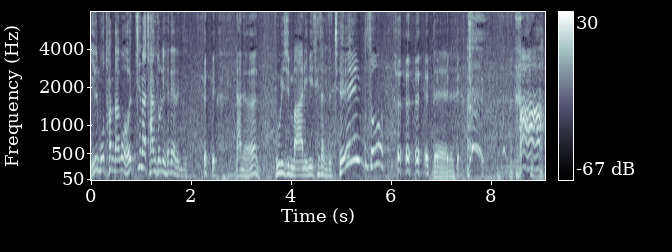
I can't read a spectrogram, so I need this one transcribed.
일 못한다고 어찌나 잔소리 해야 되는지. 나는 우리 집 마님이 세상에서 제일 무서워. 네. 아, 아, 아,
